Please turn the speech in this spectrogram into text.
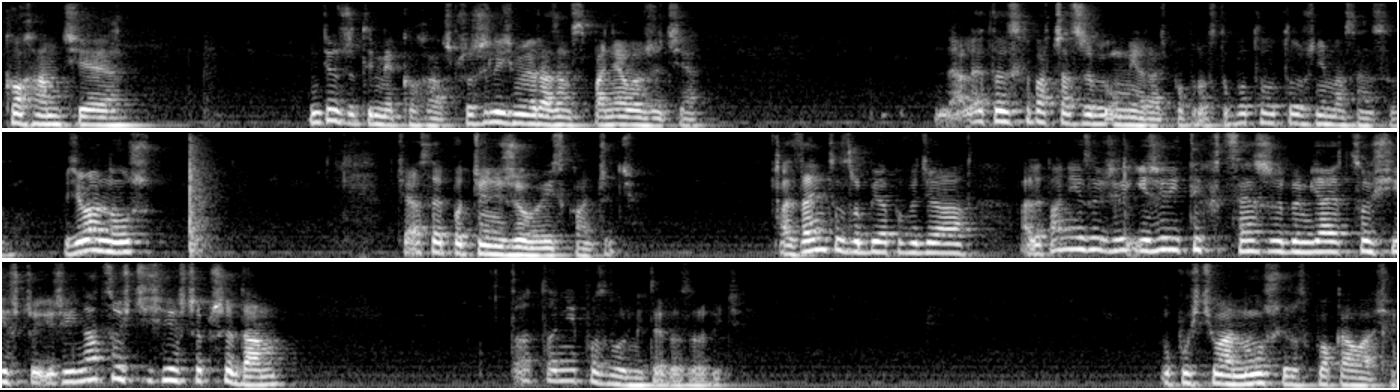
Kocham Cię, wiem, że Ty mnie kochasz. Przeżyliśmy razem wspaniałe życie. Ale to jest chyba czas, żeby umierać po prostu, bo to, to już nie ma sensu. Wzięła nóż, chciała sobie podciąć żyły i skończyć. Ale zanim to zrobiła, powiedziała, ale Panie Jezu, jeżeli, jeżeli Ty chcesz, żebym ja coś jeszcze, jeżeli na coś Ci się jeszcze przydam, to, to nie pozwól mi tego zrobić. Upuściła nóż i rozpłakała się.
